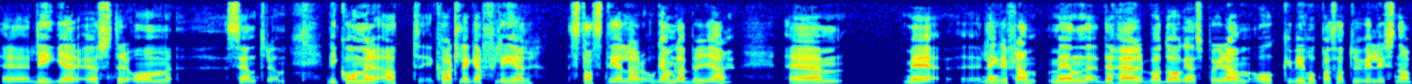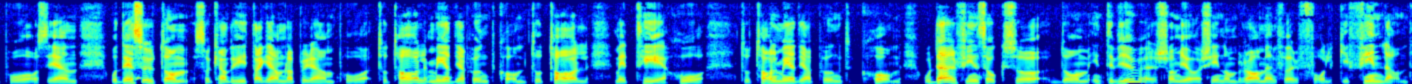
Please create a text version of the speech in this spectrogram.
eh, ligger öster om centrum. Vi kommer att kartlägga fler stadsdelar och gamla byar eh, med, eh, längre fram. Men det här var dagens program och vi hoppas att du vill lyssna på oss igen. Och dessutom så kan du hitta gamla program på totalmedia.com. Total med TH totalmedia.com. Och där finns också de intervjuer som görs inom ramen för Folk i Finland.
